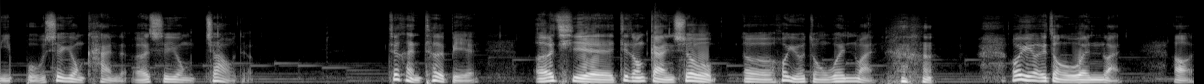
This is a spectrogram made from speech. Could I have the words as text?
你不是用看的，而是用照的。这很特别，而且这种感受，呃，会有一种温暖，会有一种温暖。哦，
